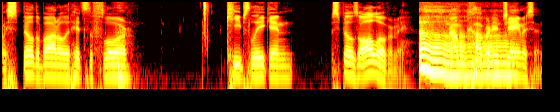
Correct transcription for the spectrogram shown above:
I spill the bottle. It hits the floor. Keeps leaking. Spills all over me. oh, Now I'm covered in Jameson.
